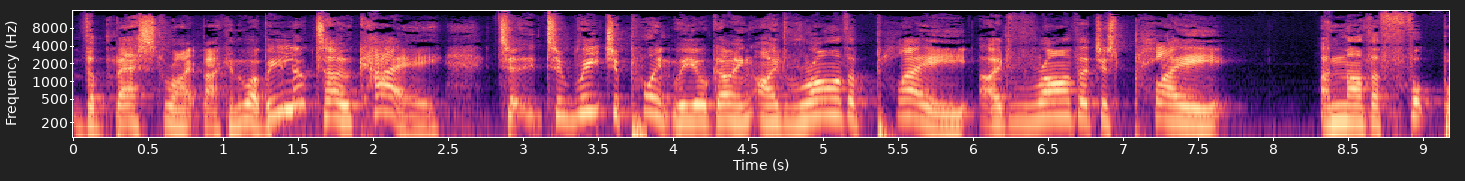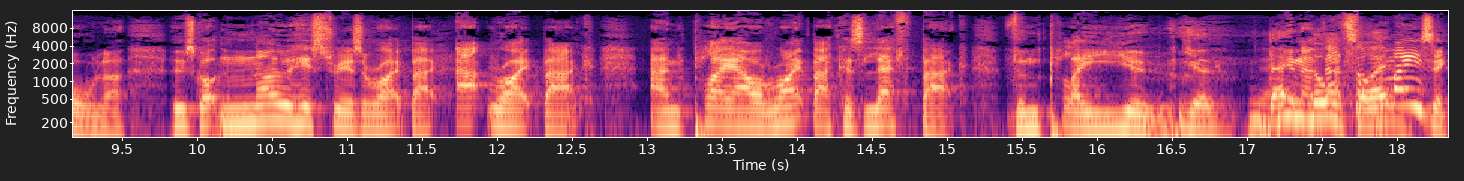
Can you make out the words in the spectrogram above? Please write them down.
the best right back in the world, but he looked okay. To to reach a point where you're going, I'd rather play. I'd rather just play another footballer who's got no history as a right back at right back and play our right back as left back than play you. You. That you know, North that's fight- amazing.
